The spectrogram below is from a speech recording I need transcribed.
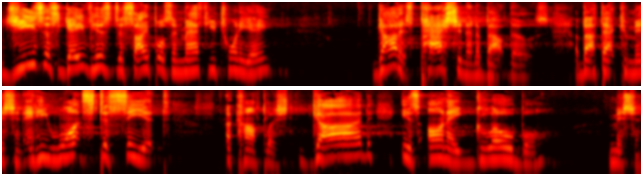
Jesus gave his disciples in Matthew 28 God is passionate about those, about that commission, and He wants to see it accomplished. God is on a global mission.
